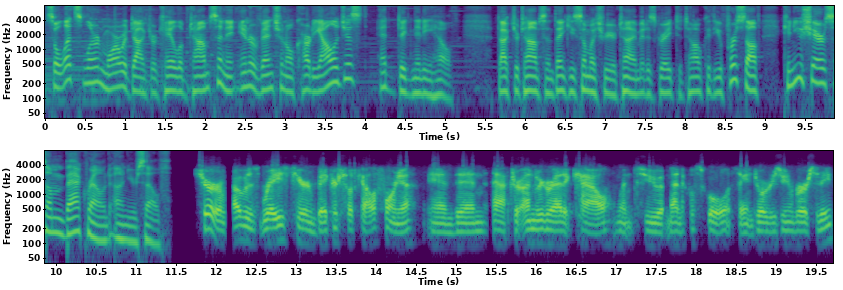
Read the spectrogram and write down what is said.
So let's learn more with Dr. Caleb Thompson, an interventional cardiologist at Dignity Health. Dr. Thompson, thank you so much for your time. It is great to talk with you. First off, can you share some background on yourself? Sure. I was raised here in Bakersfield, California, and then after undergrad at Cal, went to medical school at St. George's University,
